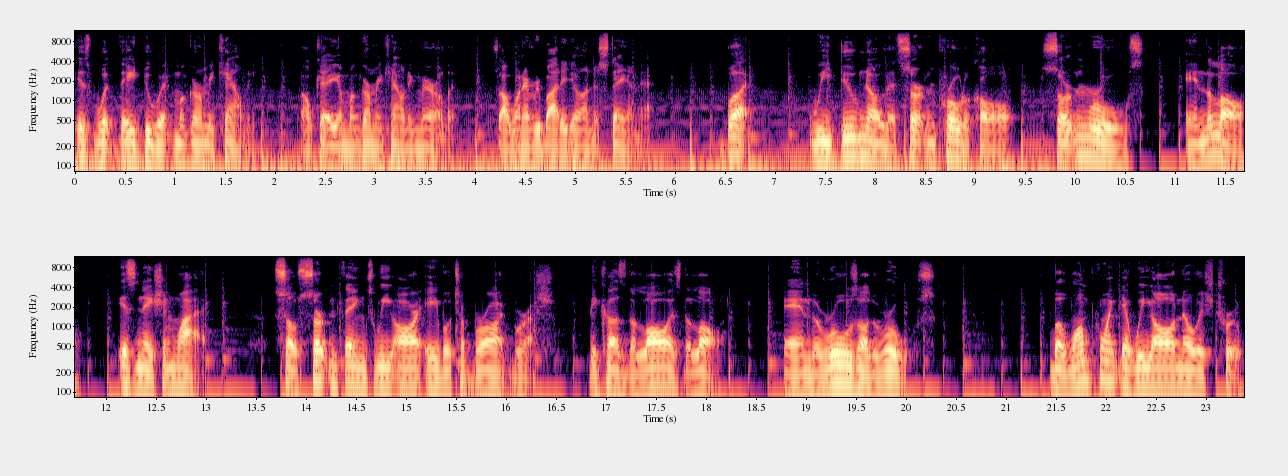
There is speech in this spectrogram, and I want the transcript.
is what they do at Montgomery County, okay, in Montgomery County, Maryland. So I want everybody to understand that. But we do know that certain protocol, certain rules, and the law is nationwide. So certain things we are able to broad brush because the law is the law and the rules are the rules. But one point that we all know is true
